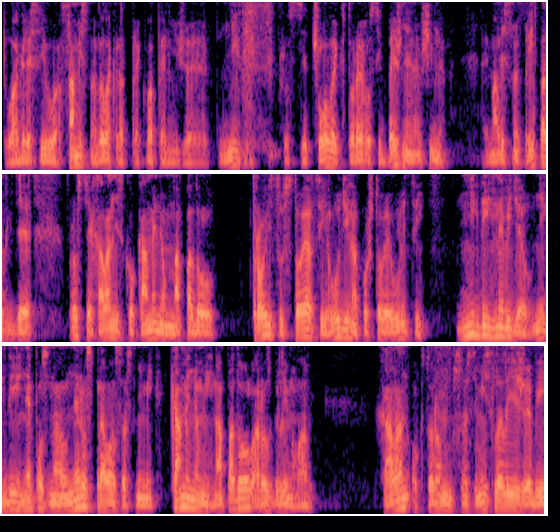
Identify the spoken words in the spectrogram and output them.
tú agresiu a sami sme veľakrát prekvapení, že nikdy proste človek, ktorého si bežne nevšimneme. Hej, mali sme prípad, kde proste chalanisko kameňom napadol trojicu stojacích ľudí na Poštovej ulici. Nikdy ich nevidel, nikdy ich nepoznal, nerozprával sa s nimi. Kameňom ich napadol a rozbil im hlavy. Chalan, o ktorom sme si mysleli, že by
